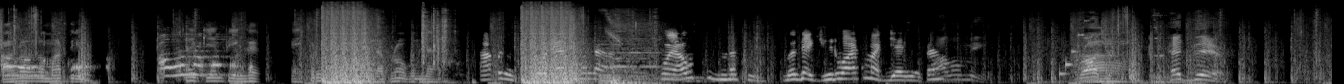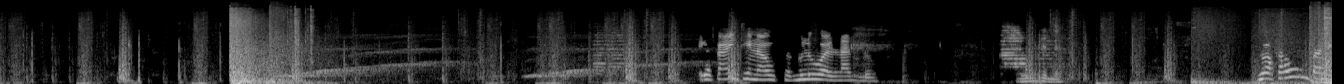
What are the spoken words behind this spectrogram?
હાલો હાલો માર દીધો. એ કેમ્પિંગ પ્રો બંદા આપણે કોઈ આવતું જ નથી. બધા ગીરવાટમાં જ જઈએ કાં. Roger. Head there. એટલે કાંઈથી ના આવશે ગ્લુવલ નાખ દો. જો કહું ને તને.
